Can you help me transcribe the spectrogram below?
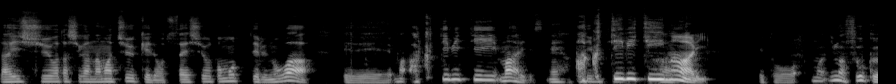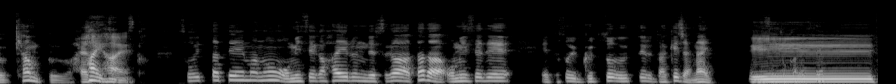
来週私が生中継でお伝えしようと思っているのは、えー、まあ、アクティビティ周りですね。アクティビティはい周り。えっと、まあ、今すごくキャンプが流行ってるじゃないですか。そういったテーマのお店が入るんですが、ただお店で、えっと、そういうグッズを売ってるだけじゃない。えー、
